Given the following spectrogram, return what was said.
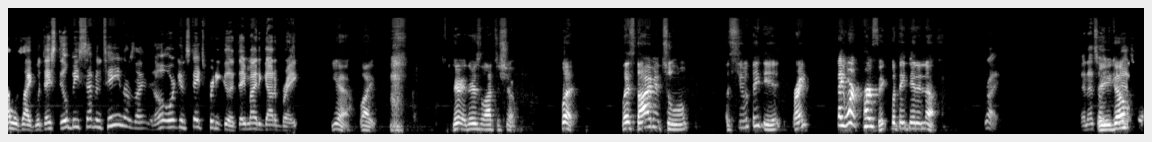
I was like, would they still be 17? I was like, oh, Oregon State's pretty good. They might have got a break. yeah, like there, there's a lot to show. But let's dive into them. Let's see what they did, right? They weren't perfect, but they did enough. Right. And that's There all you go. ask for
